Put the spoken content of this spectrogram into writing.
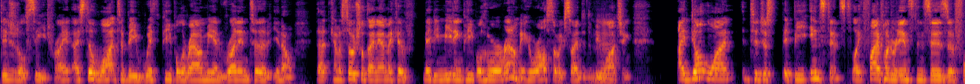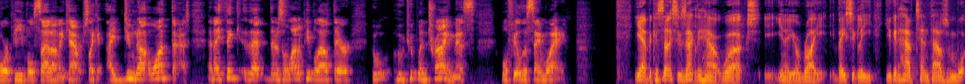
digital seat, right? I still want to be with people around me and run into, you know, that kind of social dynamic of maybe meeting people who are around me who are also excited to be Yeah. watching. I don't want to just it be instanced, like 500 instances of four people sat on a couch. Like I do not want that. And I think that there's a lot of people out there who who when trying this will feel the same way. Yeah, because that's exactly how it works. You know, you're right. Basically, you could have 10,000 wa-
